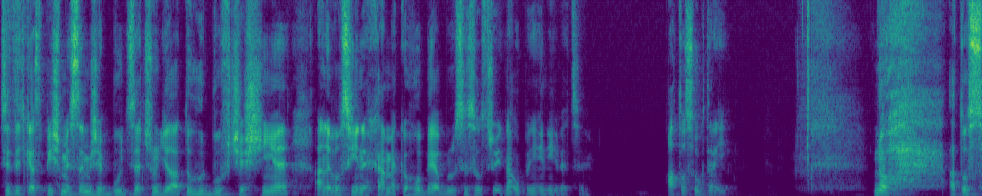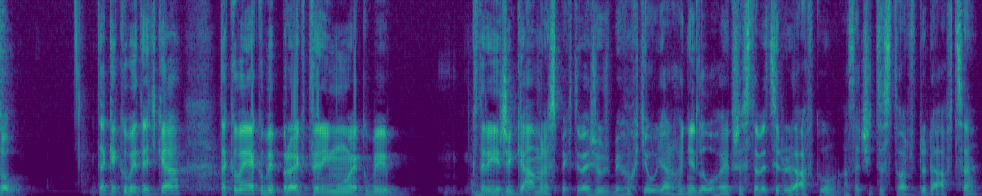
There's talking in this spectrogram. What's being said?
si teďka spíš myslím, že buď začnu dělat tu hudbu v češtině, anebo si ji nechám jako hobby a budu se soustředit na úplně jiné věci. A to jsou který? No, a to jsou. Tak jakoby teďka, takový jakoby projekt, který mu jakoby který říkám, respektive, že už bych ho chtěl udělat hodně dlouho, je představit si dodávku a začít testovat v dodávce.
